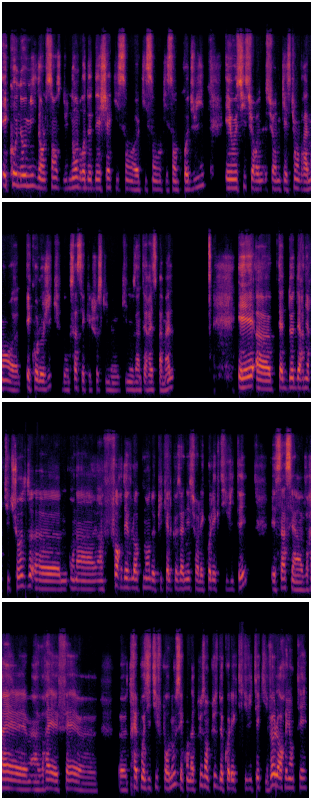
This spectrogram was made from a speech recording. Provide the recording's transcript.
économie dans le sens du nombre de déchets qui sont, euh, qui sont, qui sont produits et aussi sur une, sur une question vraiment euh, écologique. Donc ça, c'est quelque chose qui nous, qui nous intéresse pas mal. Et euh, peut-être deux dernières petites choses. on a un fort développement depuis quelques années sur les collectivités. Et ça, c'est un vrai, un vrai effet très positif pour nous, c'est qu'on a de plus en plus de collectivités qui veulent orienter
